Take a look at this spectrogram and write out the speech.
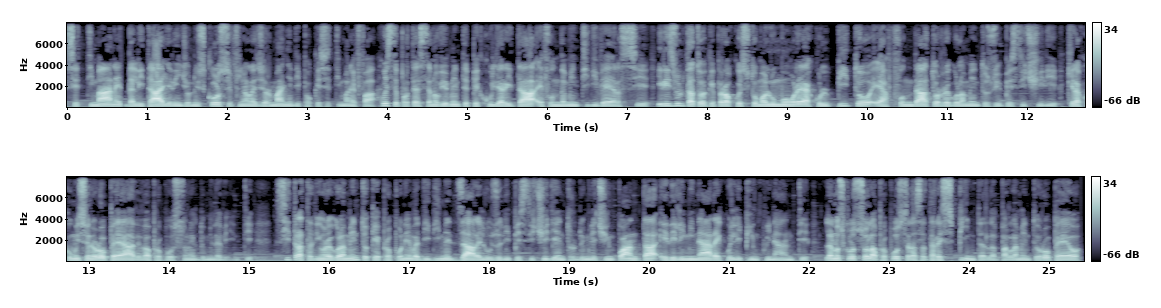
settimane, dall'Italia nei giorni scorsi fino alla Germania di poche settimane fa. Queste proteste hanno ovviamente peculiarità e fondamenti diversi. Il risultato è che però questo malumore ha colpito e affondato il regolamento sui pesticidi che la Commissione europea aveva proposto nel 2020. Si tratta di un regolamento che proponeva di dimezzare l'uso di pesticidi entro il 2050 ed eliminare quelli più inquinanti. L'anno scorso la proposta era stata respinta dal Parlamento europeo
